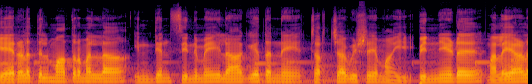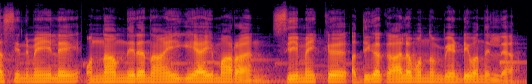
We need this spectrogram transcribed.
കേരളത്തിൽ മാത്രമല്ല ഇന്ത്യൻ സിനിമയിലാകെ തന്നെ ചർച്ചാ വിഷയമായി. പിന്നീട് മലയാള സിനിമയിലെ ഒന്നാം നിര നായികയായി മാറാൻ സീമയ്ക്ക് അധിക കാലമൊന്നും വേണ്ടി വന്നില്ല.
